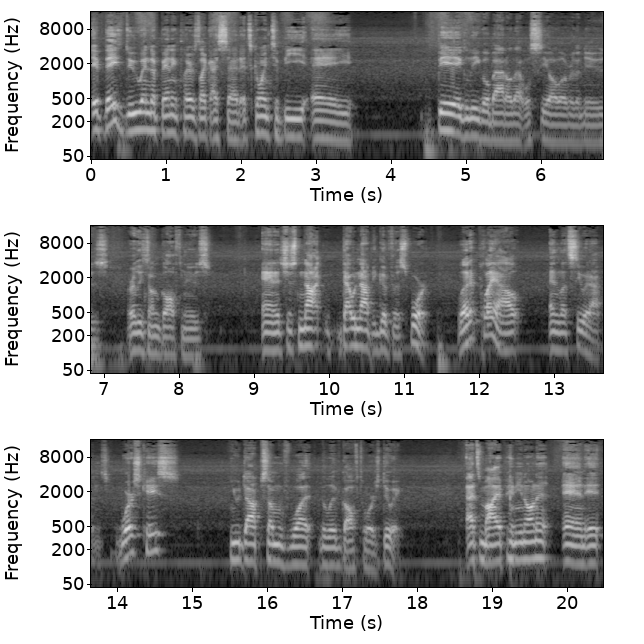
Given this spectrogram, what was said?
If they do end up banning players, like I said, it's going to be a big legal battle that we'll see all over the news, or at least on golf news. And it's just not that would not be good for the sport. Let it play out and let's see what happens. Worst case, you adopt some of what the LIV Golf Tour is doing. That's my opinion on it, and it.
